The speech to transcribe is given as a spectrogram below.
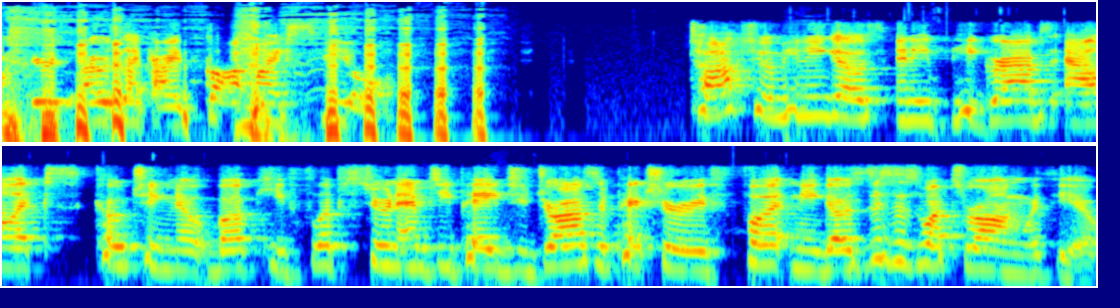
doctors. I was like, I've got my spiel. Talk to him, and he goes, and he, he grabs Alec's coaching notebook. He flips to an empty page. He draws a picture of his foot, and he goes, This is what's wrong with you.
